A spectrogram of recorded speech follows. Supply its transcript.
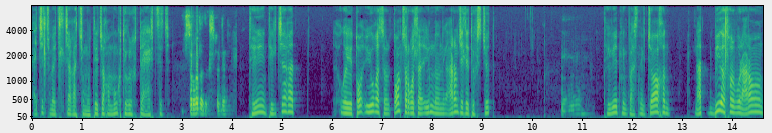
ажиллаж мэжилж байгаа ч юм уу те жоохон мөнгө төгрөгтэй харьцаж Сургуулиуд өгсөн үү? тийм тэгж жагаад үгүй юугаас дунд сургуулаа ер нь нэг 10 жилээ төгсчөөд Тэгээд нэг бас нэг жоохон над би болохоор бүр 17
